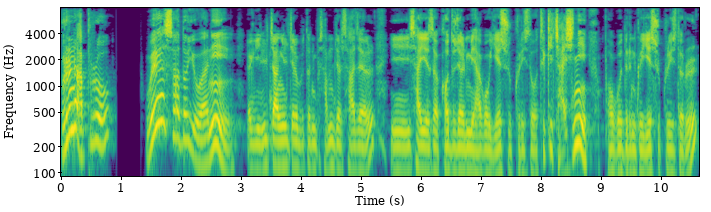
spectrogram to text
우리는 앞으로 왜 사도 요한이 여기 1장 1절부터 3절, 4절 이 사이에서 거두절미하고 예수 그리스도 특히 자신이 보고 들은 그 예수 그리스도를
